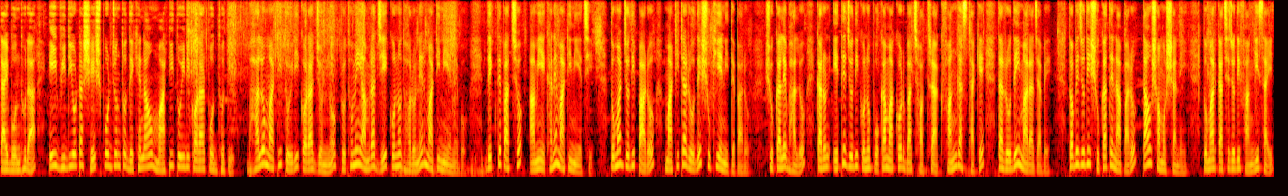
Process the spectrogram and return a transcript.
তাই বন্ধুরা, এই ভিডিওটা শেষ পর্যন্ত দেখে নাও মাটি তৈরি করার পদ্ধতি। ভালো মাটি তৈরি করার জন্য প্রথমেই আমরা যে কোনো ধরনের মাটি নিয়ে নেব। দেখতে পাচ্ছ, আমি এখানে মাটি নিয়েছি। তোমার যদি পারো, মাটিটা রোদে শুকিয়ে নিতে পারো। শুকালে ভালো, কারণ এতে যদি কোনো পোকামাকড় বা ছত্রাক, ফাঙ্গাস থাকে, তা রোদেই মারা যাবে। তবে যদি শুকাতে না পারো, তাও সমস্যা নেই। তোমার কাছে যদি ফাঙ্গিসাইড,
